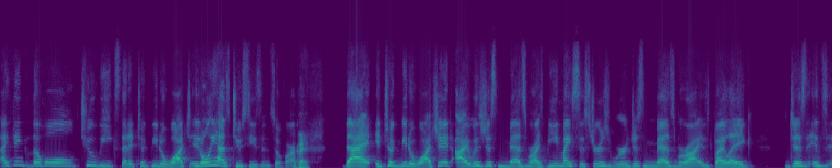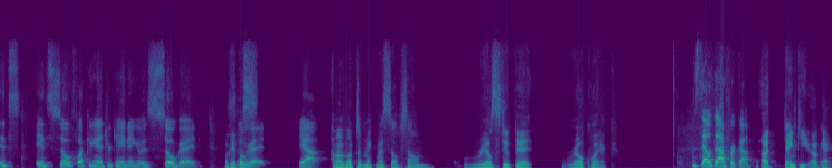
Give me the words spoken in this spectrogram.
I think the whole two weeks that it took me to watch. It only has two seasons so far. Okay. That it took me to watch it. I was just mesmerized. Me and my sisters were just mesmerized by like just it's it's it's so fucking entertaining. It was so good. Okay. so this- good. Yeah. I'm about to make myself sound real stupid, real quick. South Africa. Uh, thank you. Okay.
